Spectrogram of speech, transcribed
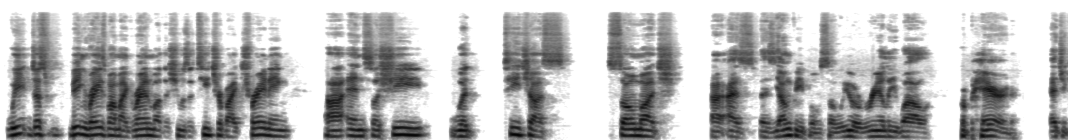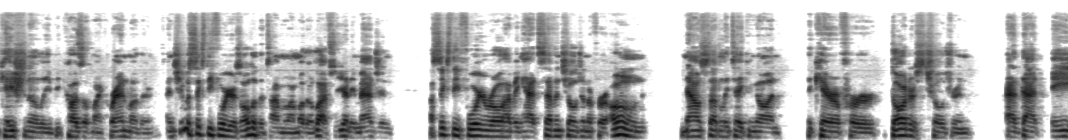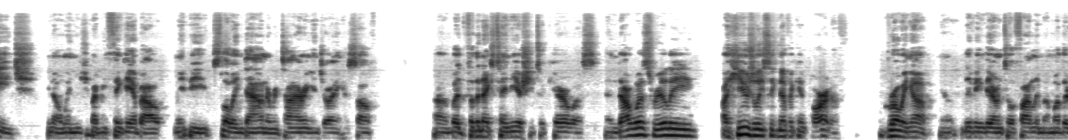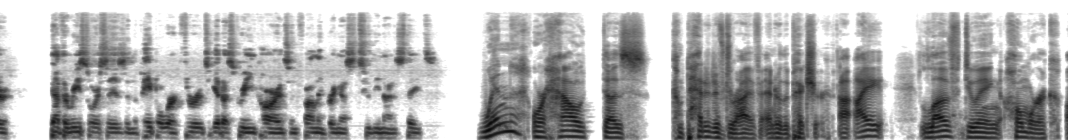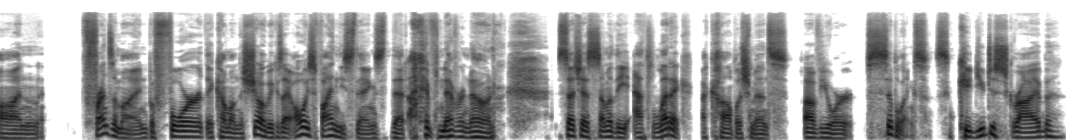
we just being raised by my grandmother, she was a teacher by training, uh, and so she would teach us so much uh, as as young people. So we were really well prepared educationally because of my grandmother, and she was 64 years old at the time when my mother left. So you to imagine a 64 year old having had seven children of her own, now suddenly taking on the care of her daughter's children at that age. You know, when she might be thinking about maybe slowing down and retiring, enjoying herself. Uh, but for the next 10 years, she took care of us. And that was really a hugely significant part of growing up, you know, living there until finally my mother got the resources and the paperwork through to get us green cards and finally bring us to the United States. When or how does competitive drive enter the picture? Uh, I love doing homework on friends of mine before they come on the show because I always find these things that I've never known, such as some of the athletic accomplishments of your siblings. Could you describe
